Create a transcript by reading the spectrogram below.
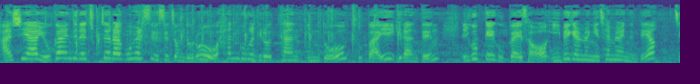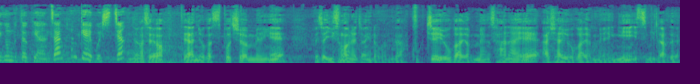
아시아 요가인들의 축제라고 할 수 있을 정도로 한국을 비롯한 인도, 두바이, 이란 등 7개 국가에서 200여 명이 참여했는데요. 지금부터 그 현장 함께 해보시죠. 안녕하세요. 대한요가 스포츠 연맹의 회장 이승환 회장이라고 합니다. 국제 요가 연맹 산하에 아시아 요가 연맹이 있습니다. 그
